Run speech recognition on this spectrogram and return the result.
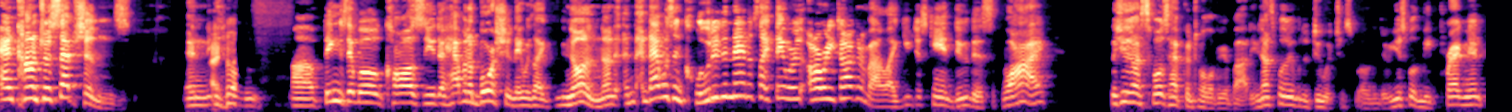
and contraceptions and you know uh, things that will cause you to have an abortion they was like none none and, and that was included in that it's like they were already talking about like you just can't do this why because you're not supposed to have control over your body. You're not supposed to be able to do what you're supposed to do. You're supposed to be pregnant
